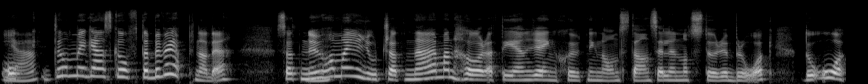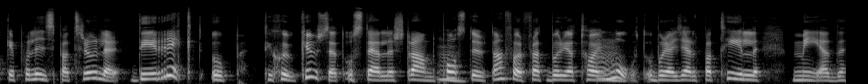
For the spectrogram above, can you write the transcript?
Och ja. de är ganska ofta beväpnade. Så att nu mm. har man ju gjort så att när man hör att det är en gängskjutning någonstans eller något större bråk, då åker polispatruller direkt upp till sjukhuset och ställer strandpost mm. utanför för att börja ta mm. emot och börja hjälpa till med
